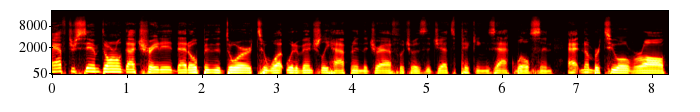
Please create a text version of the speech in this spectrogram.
After Sam Darnold got traded, that opened the door to what would eventually happen in the draft, which was the Jets picking Zach Wilson at number two overall.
